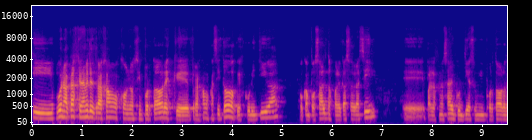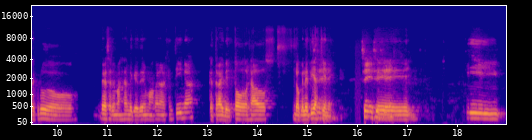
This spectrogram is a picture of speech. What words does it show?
y bueno, acá generalmente trabajamos con los importadores que trabajamos casi todos, que es Curitiba o Campos Altos para el caso de Brasil. Eh, para los que no saben, Curitiba es un importador de crudo, debe ser el más grande que tenemos acá en Argentina, que trae de todos lados, lo que le pidas tiene. Sí, sí, eh, sí. Y,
